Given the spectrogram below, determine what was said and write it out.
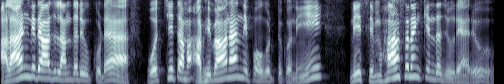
అలాంటి రాజులందరూ కూడా వచ్చి తమ అభిమానాన్ని పోగొట్టుకొని నీ సింహాసనం కింద జూరారు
